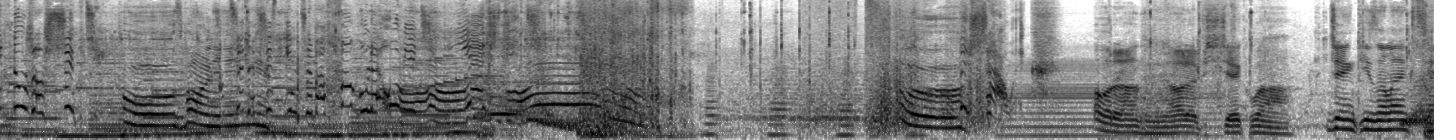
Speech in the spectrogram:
i dużo szybciej. O, zwolnij! Przede wszystkim trzeba w ogóle umieć jeździć. Pyszałek. O rany, ale wściekła. Dzięki za lekcję.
